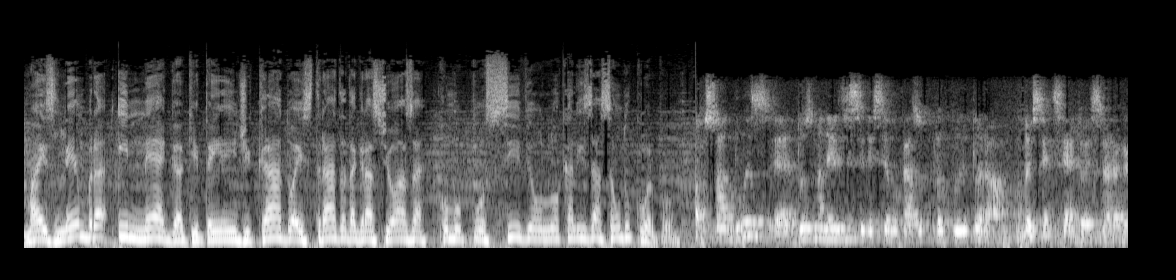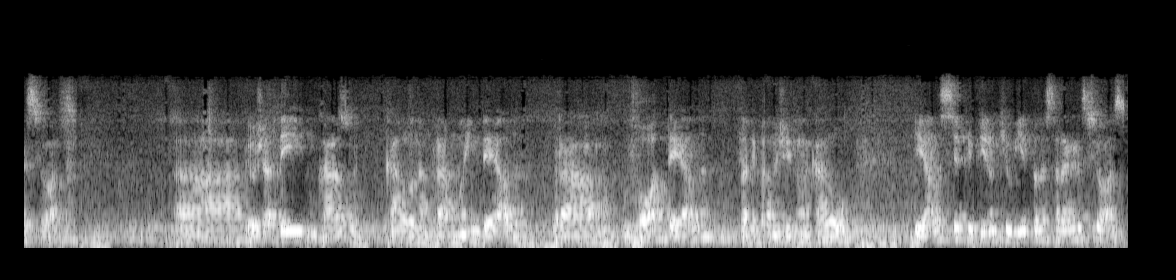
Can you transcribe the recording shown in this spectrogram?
Mas lembra e nega que tenha indicado a Estrada da Graciosa como possível localização do corpo. Só duas, é, duas maneiras de se descer no caso do litoral, o 277 ou a Estrada da Graciosa. Ah, eu já dei, no caso, carona para a mãe dela, para vó dela, para levar no na Carol, e elas sempre viram que eu ia pela Estrada Graciosa,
